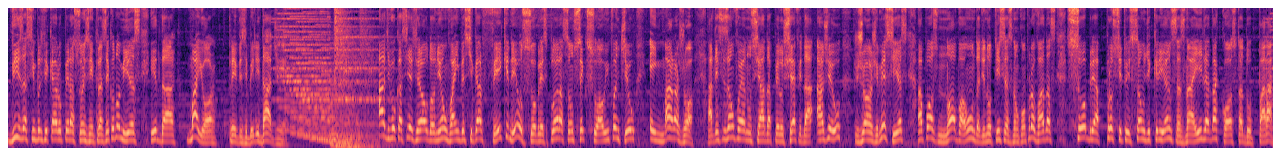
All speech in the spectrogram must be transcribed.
visa simplificar operações entre as economias e dar maior previsibilidade. A Advocacia Geral da União vai investigar fake news sobre exploração sexual infantil em Marajó. A decisão foi anunciada pelo chefe da AGU, Jorge Messias, após nova onda de notícias não comprovadas sobre a prostituição de crianças na ilha da costa do Pará.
